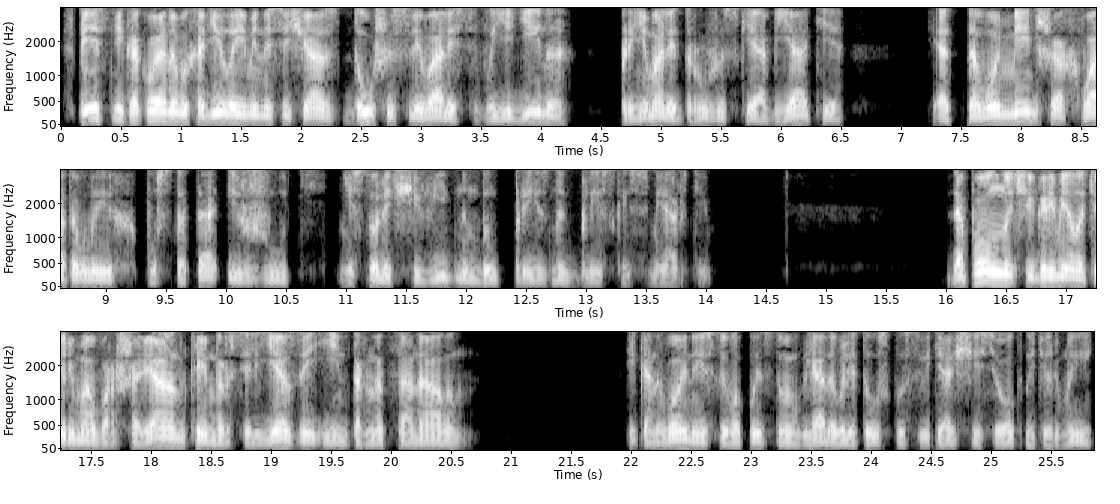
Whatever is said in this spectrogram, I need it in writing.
В песне, какой она выходила именно сейчас, души сливались воедино, принимали дружеские объятия, и оттого меньше охватывала их пустота и жуть, не столь очевидным был признак близкой смерти. До полночи гремела тюрьма Варшавянкой, Марсельезой и Интернационалом. И конвойные с любопытством вглядывали тускло светящиеся окна тюрьмы,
